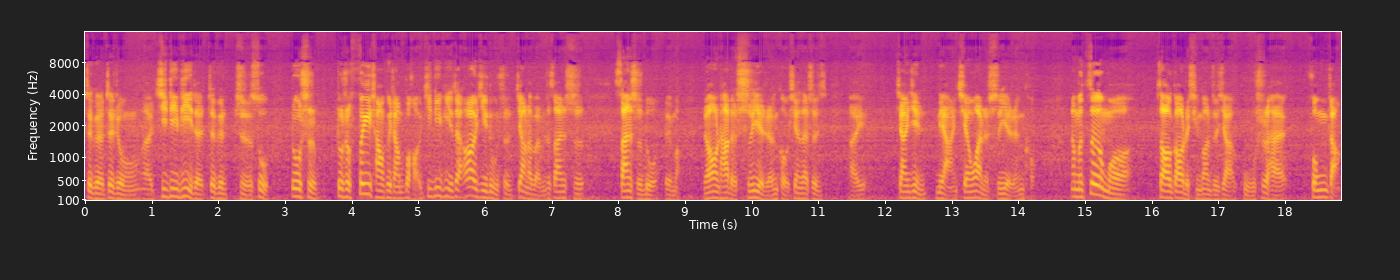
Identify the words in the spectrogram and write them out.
这个这种呃 GDP 的这个指数都是。都是非常非常不好，GDP 在二季度是降了百分之三十，三十多，对吗？然后它的失业人口现在是，呃，将近两千万的失业人口。那么这么糟糕的情况之下，股市还疯涨，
